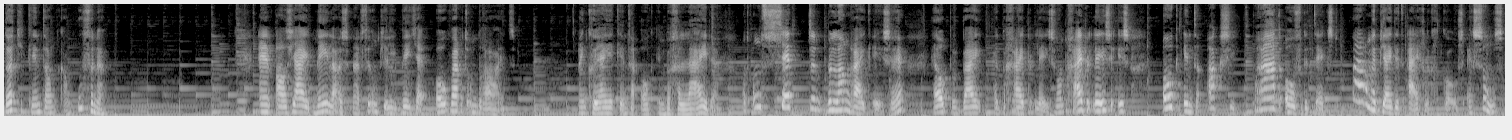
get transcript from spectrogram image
dat je kind dan kan oefenen. En als jij meeluistert naar het filmpje, weet jij ook waar het om draait. En kun jij je kind daar ook in begeleiden. Wat ontzettend belangrijk is. Hè? Helpen bij het begrijpend lezen. Want begrijpend lezen is ook interactie. Praat over de tekst. Waarom heb jij dit eigenlijk gekozen? En soms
